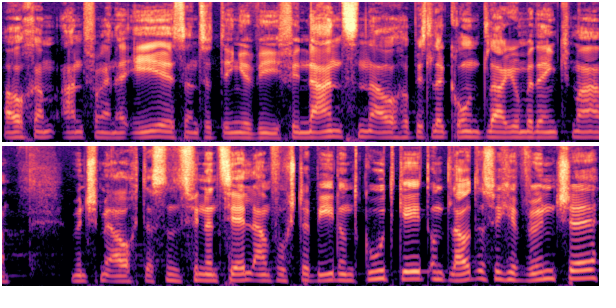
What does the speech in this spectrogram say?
Auch am Anfang einer Ehe sind so Dinge wie Finanzen auch ein bisschen eine Grundlage, wo man denkt, man wünscht mir auch, dass es uns finanziell einfach stabil und gut geht und lauter solche Wünsche,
